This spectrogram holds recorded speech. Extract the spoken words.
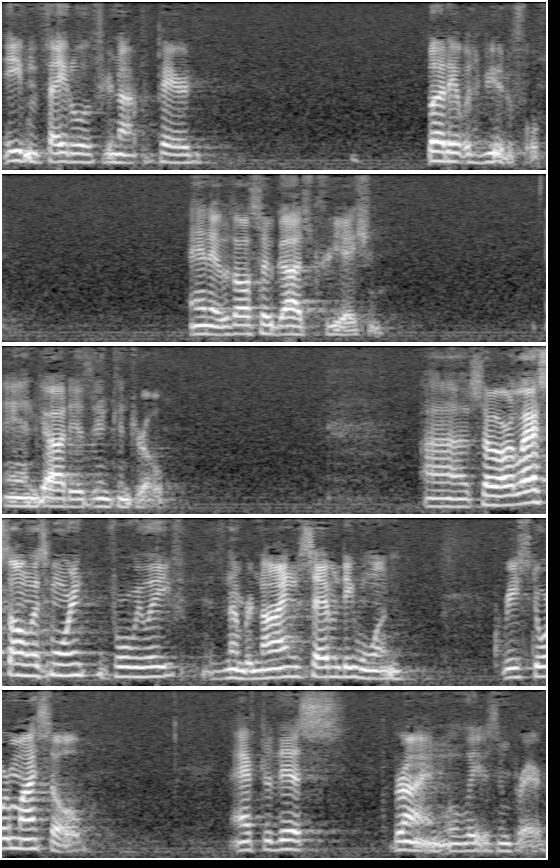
even fatal if you're not prepared. But it was beautiful. And it was also God's creation. And God is in control. Uh, so, our last song this morning, before we leave, is number 971 Restore My Soul. After this, Brian will lead us in prayer.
